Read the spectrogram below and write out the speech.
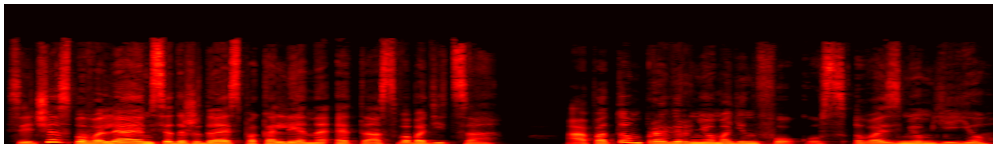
«Сейчас поваляемся, дожидаясь, пока Лена это освободится. А потом провернем один фокус, возьмем ее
